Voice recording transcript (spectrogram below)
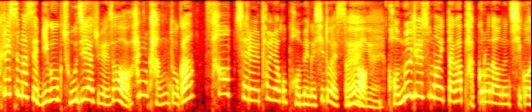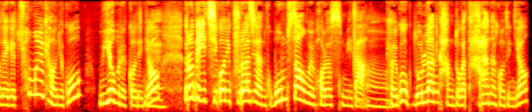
크리스마스 미국 조지아주에서 한 강도가 사업체를 털려고 범행을 시도했어요. 예, 예. 건물 뒤에 숨어 있다가 밖으로 나오는 직원에게 총을 겨누고 위협을 했거든요. 예. 그런데 이 직원이 굴하지 않고 몸싸움을 벌였습니다. 어. 결국 놀란 강도가 달아나거든요.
